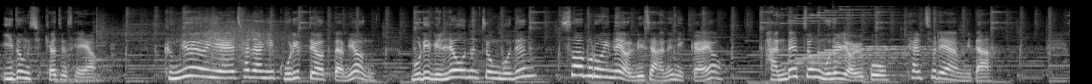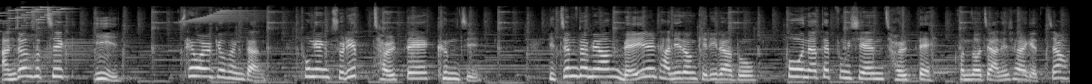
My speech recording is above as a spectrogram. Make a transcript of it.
이동시켜 주세요. 급류에 의해 차량이 고립되었다면 물이 밀려오는 쪽 문은 수압으로 인해 열리지 않으니까요. 반대쪽 문을 열고 탈출해야 합니다. 안전수칙 2. 세월교 횡단, 통행 출입 절대 금지. 이쯤 되면 매일 다니던 길이라도 호우나 태풍 시엔 절대 건너지 않으셔야겠죠?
